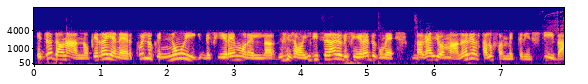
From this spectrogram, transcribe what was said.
E già da un anno che Ryanair, quello che noi definiremmo nel, diciamo, il dizionario definirebbe come bagaglio a mano, in realtà lo fa mettere in stiva.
